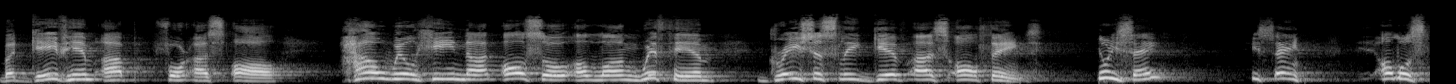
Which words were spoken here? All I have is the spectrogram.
but gave him up for us all, how will he not also along with him graciously give us all things? You know what he's saying? He's saying almost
